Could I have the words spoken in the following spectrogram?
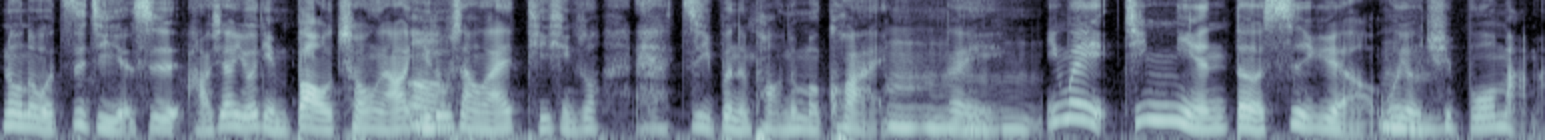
弄得我自己也是好像有点爆冲，然后一路上我还提醒说：“哎呀，自己不能跑那么快。”嗯嗯，对，因为今年的四月啊，我有去波马嘛，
